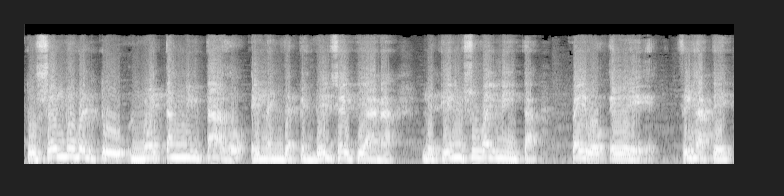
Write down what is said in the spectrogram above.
Toussaint Louverture no es tan mintado en la independencia haitiana, le tienen su vainita, pero eh, fíjate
